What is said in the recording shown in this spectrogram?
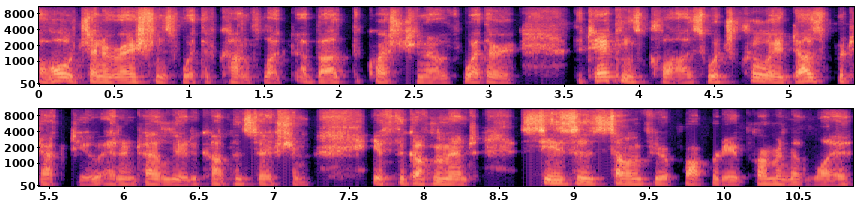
a whole generation's worth of conflict about the question of whether the takings clause, which clearly does protect you and entitle you to compensation if the government seizes some of your property permanently,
